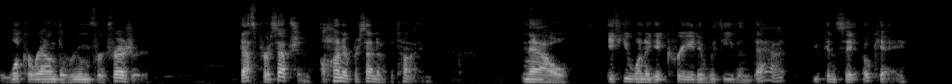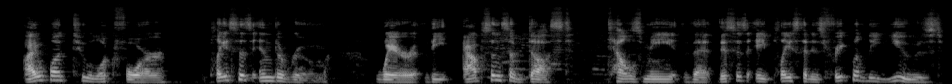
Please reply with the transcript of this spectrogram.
look around the room for treasure, that's perception 100% of the time. Now, if you want to get creative with even that, you can say, okay, I want to look for places in the room where the absence of dust tells me that this is a place that is frequently used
